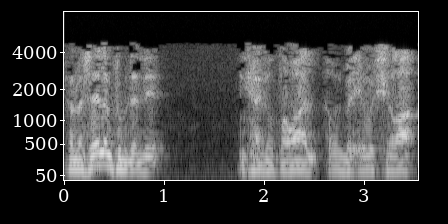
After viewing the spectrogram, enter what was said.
فالمساجد لم تبدل لإنشاد الطوال أو البيع والشراء.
